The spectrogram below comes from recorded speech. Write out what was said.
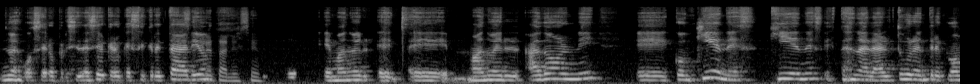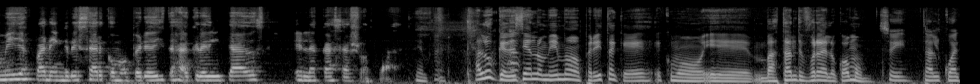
no es vocero presidencial, creo que es secretario, secretario sí. Emanuel, eh, Manuel Adorni, eh, con quiénes, quiénes están a la altura, entre comillas, para ingresar como periodistas acreditados en la Casa Rosada. Algo que decían los mismos periodistas que es, como eh, bastante fuera de lo común. Sí, tal cual.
